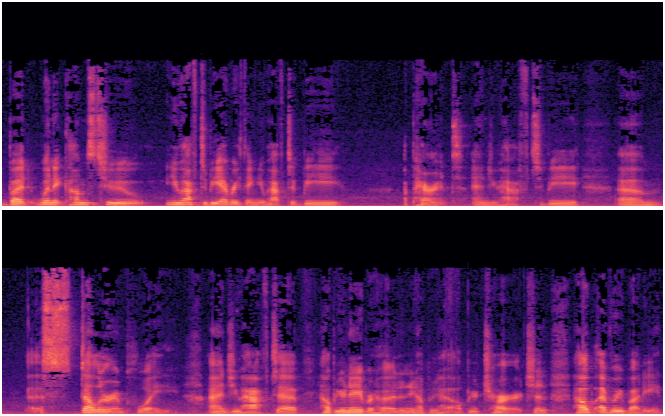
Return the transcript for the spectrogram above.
But when it comes to you have to be everything, you have to be a parent and you have to be um, a stellar employee and you have to help your neighborhood and you have to help your church and help everybody.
